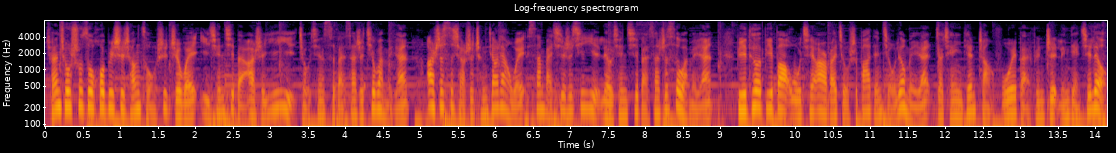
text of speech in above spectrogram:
全球数字货币市场总市值为一千七百二十一亿九千四百三十七万美元，二十四小时成交量为三百七十七亿六千七百三十四万美元。比特币报五千二百九十八点九六美元，较前一天涨幅为百分之零点七六。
